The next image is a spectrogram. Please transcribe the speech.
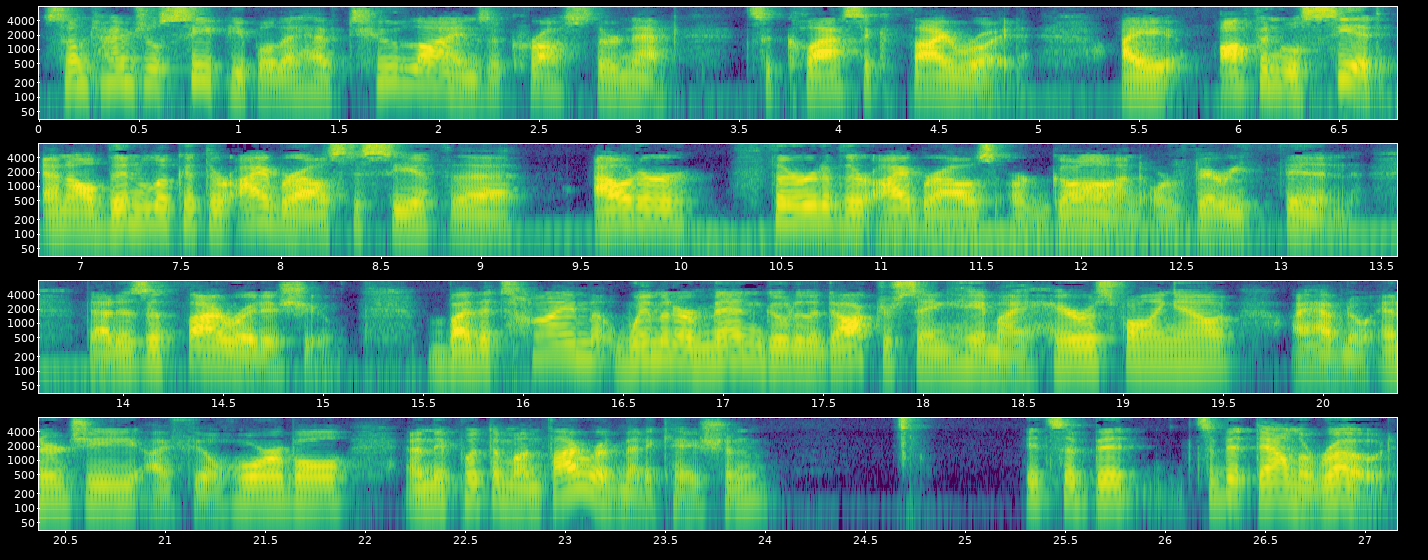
Sometimes you'll see people that have two lines across their neck. It's a classic thyroid. I often will see it and I'll then look at their eyebrows to see if the outer third of their eyebrows are gone or very thin. That is a thyroid issue. By the time women or men go to the doctor saying, hey, my hair is falling out, I have no energy, I feel horrible, and they put them on thyroid medication, it's a bit it's a bit down the road.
